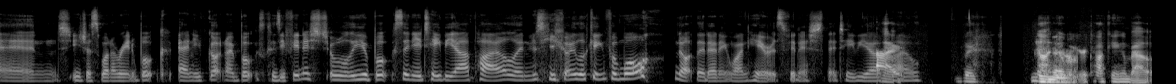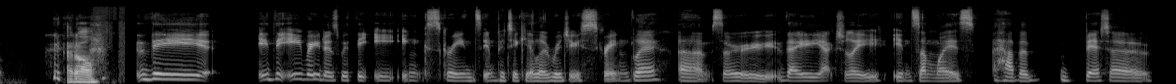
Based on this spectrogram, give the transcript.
and you just want to read a book and you've got no books because you finished all your books in your TBR pile and you go looking for more. Not that anyone here has finished their TBR I- pile. Would not know what you're talking about at all. The the e-readers with the e-ink screens in particular reduce screen glare. Um, so they actually, in some ways, have a better.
